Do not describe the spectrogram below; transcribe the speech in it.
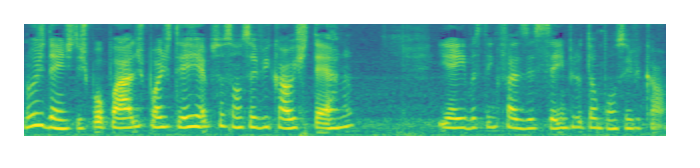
Nos dentes despolpados pode ter reabsorção cervical externa. E aí você tem que fazer sempre o tampão cervical.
